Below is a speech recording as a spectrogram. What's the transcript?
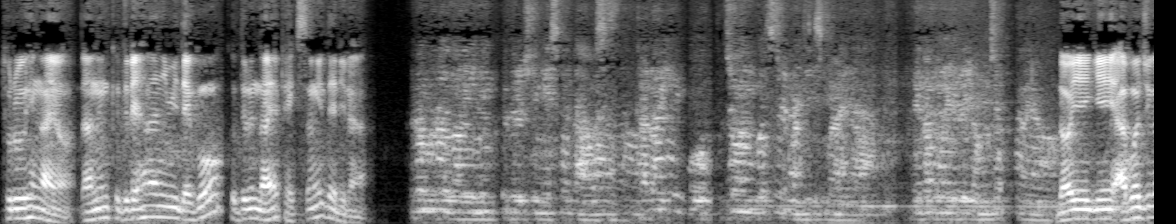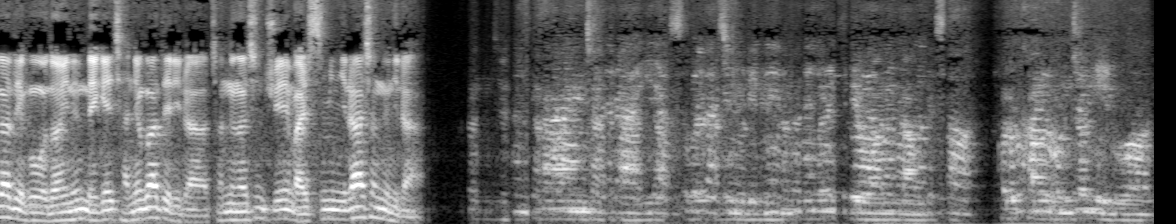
두루 행하여 나는 그들의 하나님이 되고 그들은 나의 백성이 되리라 그러므로 너희는 그들 중에서 나와서 따로 있고 부정한 것을 만지지 말라. 내가 너희를 영접하여 너희에게 아버지가 되고 너희는 내게 자녀가 되리라. 전능하신 주의 말씀이니라 하셨느니라. 사랑하는 자들아 이 약속을 가진 우리는 하나님을 두려워하는 가운데서 거룩함을 온전히 이루어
